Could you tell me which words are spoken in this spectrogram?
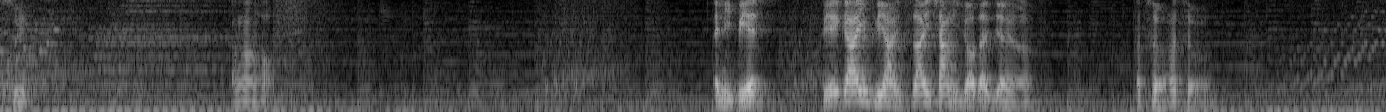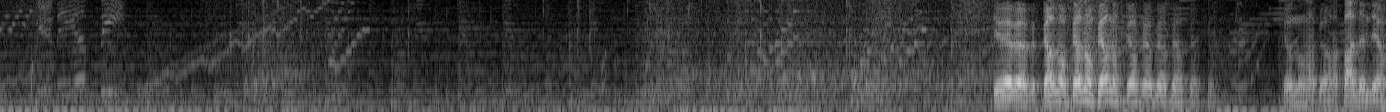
碎，刚刚好。哎，你别别跟他硬拼啊！你吃他一枪，你就要再见了。他撤，他撤。别别别别不要弄不要弄不要弄不要不要不要不要不要不要不要弄他不要他八能量。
